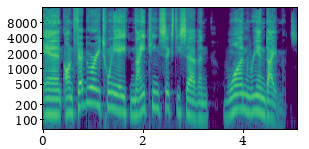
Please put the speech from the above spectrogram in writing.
and on February 28, 1967, won reindictments.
